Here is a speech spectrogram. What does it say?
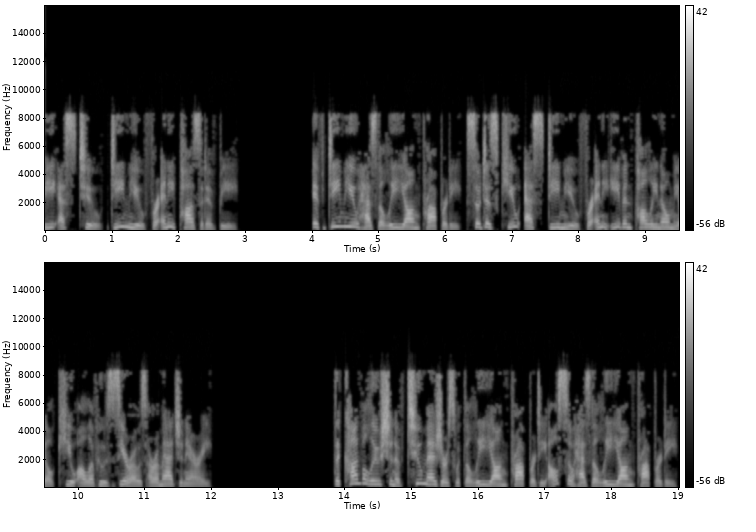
bs2 d mu for any positive b. If d mu has the Lee-Yang property, so does q s for any even polynomial q all of whose zeros are imaginary. The convolution of two measures with the Lee-Yang property also has the Lee-Yang property.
